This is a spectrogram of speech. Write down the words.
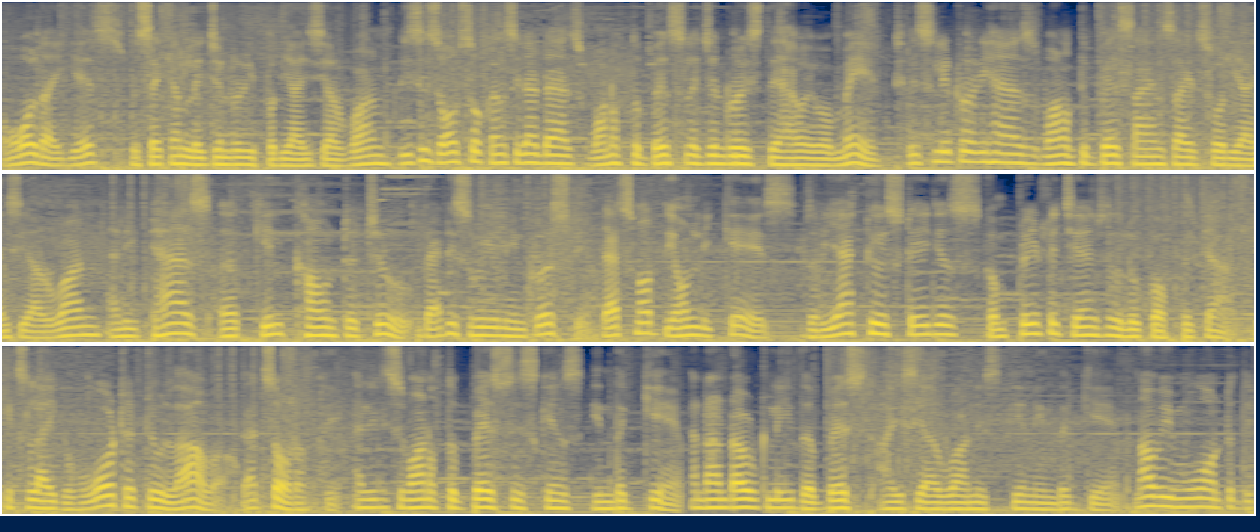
old I guess. The second legendary for the ICR1. This is also considered as one of the best legendaries they have ever made. This literally has one of the best science sites for the ICR1 and it has a kill counter too. That is really interesting. That's not the only case. The reactive stages completely change the look of the gun. It's like water to lava, that sort of thing. And it is one of the best skins in the game and undoubtedly the best ICR1 skin in the game. Now we move on to the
